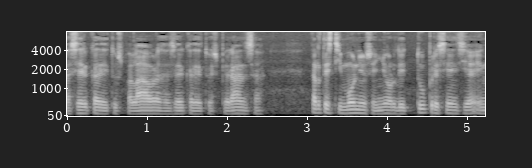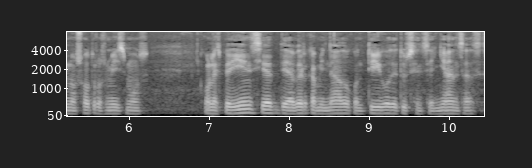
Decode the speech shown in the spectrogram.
acerca de tus palabras, acerca de tu esperanza, dar testimonio, Señor, de tu presencia en nosotros mismos, con la experiencia de haber caminado contigo, de tus enseñanzas,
